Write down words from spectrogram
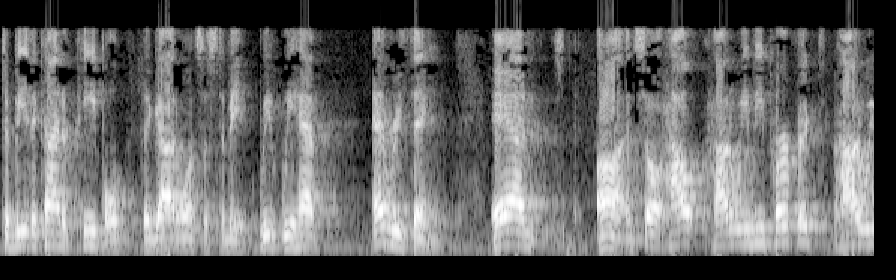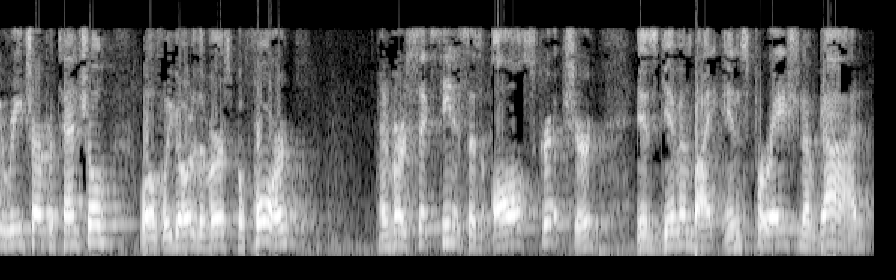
to be the kind of people that God wants us to be. We, we have everything. And, uh, and so how, how do we be perfect? How do we reach our potential? Well, if we go to the verse before, in verse 16 it says, All scripture is given by inspiration of God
